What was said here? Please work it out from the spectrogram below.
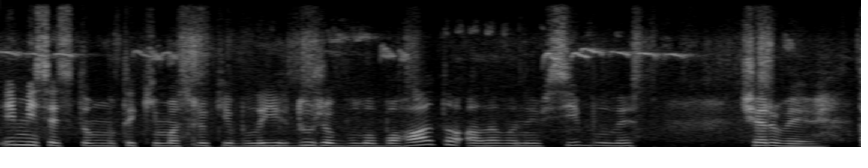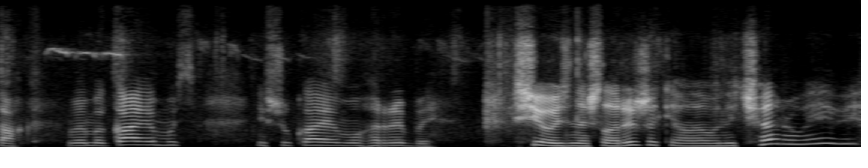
І місяць тому такі маслюки були. Їх дуже було багато, але вони всі були червиві. Так, вимикаємось і шукаємо гриби. Ще ось знайшла рижики, але вони червиві.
